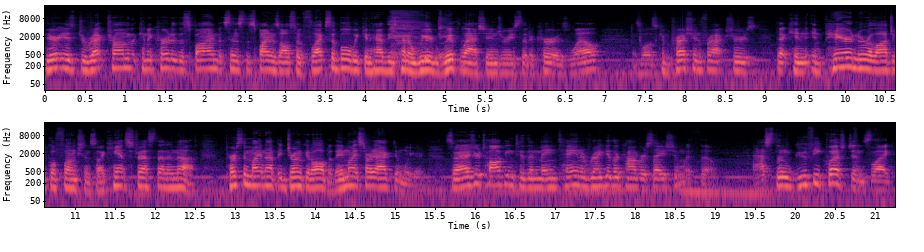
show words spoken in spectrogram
there is direct trauma that can occur to the spine, but since the spine is also flexible, we can have these kind of weird whiplash injuries that occur as well, as well as compression fractures that can impair neurological function. So I can't stress that enough. Person might not be drunk at all, but they might start acting weird. So as you're talking to them, maintain a regular conversation with them. Ask them goofy questions like,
